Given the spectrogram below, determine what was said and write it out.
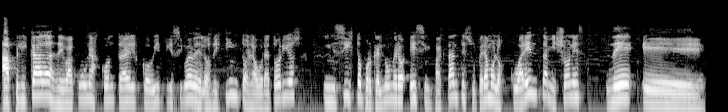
aplicadas de vacunas contra el COVID-19 de los distintos laboratorios. Insisto porque el número es impactante, superamos los 40 millones de eh,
